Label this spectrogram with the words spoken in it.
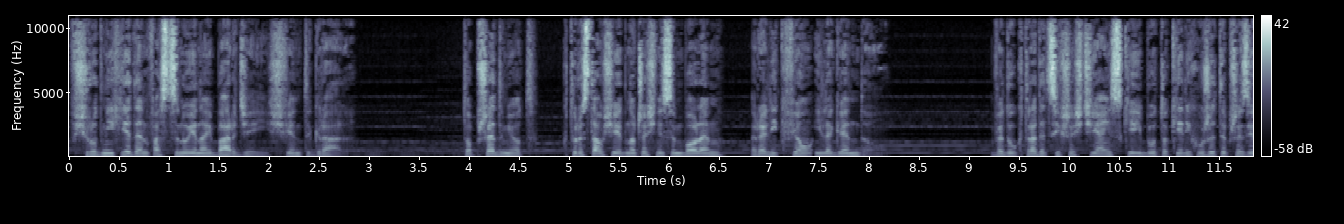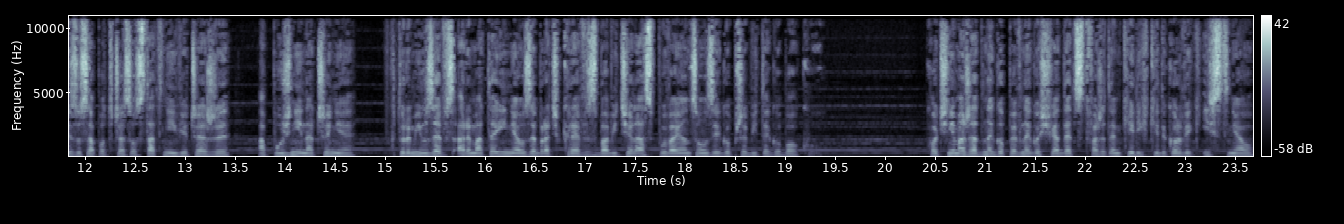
Wśród nich jeden fascynuje najbardziej święty Graal. To przedmiot, który stał się jednocześnie symbolem, relikwią i legendą. Według tradycji chrześcijańskiej był to kielich użyty przez Jezusa podczas ostatniej wieczerzy, a później naczynie, którym Józef z Arymatei miał zebrać krew Zbawiciela spływającą z jego przebitego boku. Choć nie ma żadnego pewnego świadectwa, że ten kielich kiedykolwiek istniał,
